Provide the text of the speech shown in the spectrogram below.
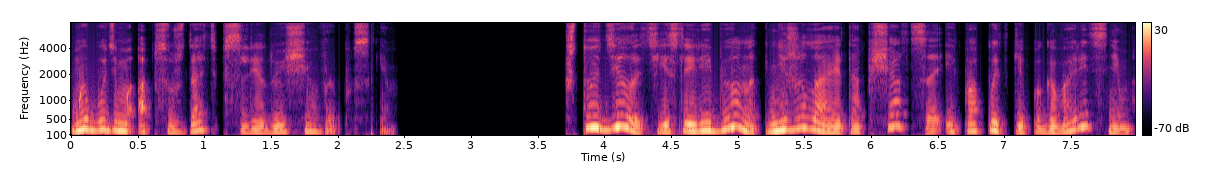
мы будем обсуждать в следующем выпуске. Что делать, если ребенок не желает общаться и попытки поговорить с ним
